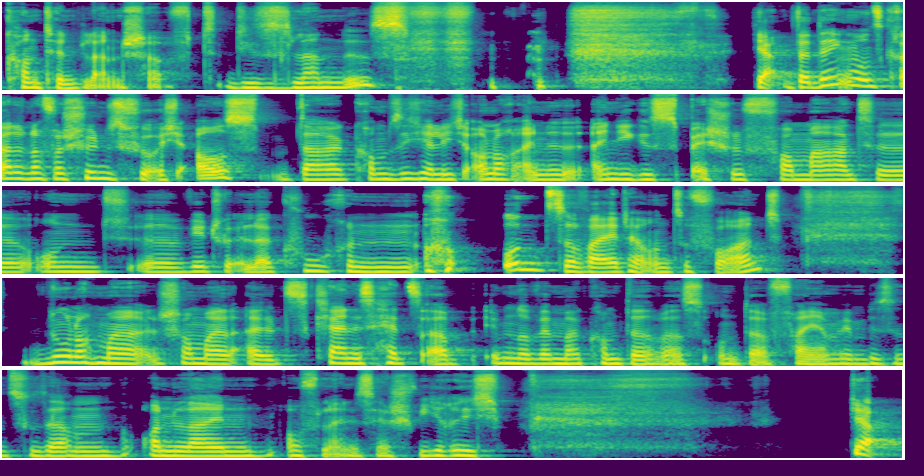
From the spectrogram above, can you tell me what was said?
Content-Landschaft dieses Landes. Ja, da denken wir uns gerade noch was Schönes für euch aus. Da kommen sicherlich auch noch eine, einige Special-Formate und äh, virtueller Kuchen und so weiter und so fort. Nur noch mal schon mal als kleines Heads-up. Im November kommt da was und da feiern wir ein bisschen zusammen. Online, offline ist ja schwierig. Ja,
